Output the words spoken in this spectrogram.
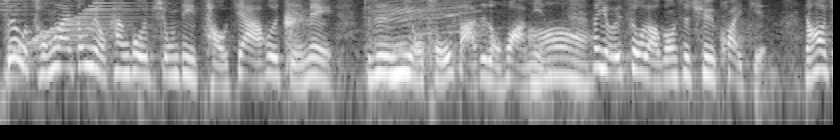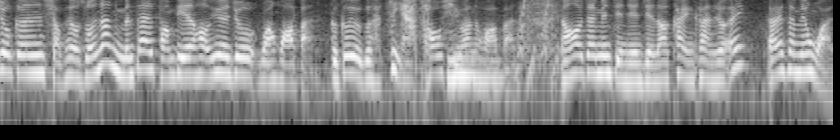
所以我从来都没有看过兄弟吵架或者姐妹就是扭头发这种画面。那有一次我老公是去快剪。然后就跟小朋友说，那你们在旁边哈，因为就玩滑板，哥哥有个自己超喜欢的滑板，然后在那边剪剪剪，然后看一看，就哎，来在那边玩，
